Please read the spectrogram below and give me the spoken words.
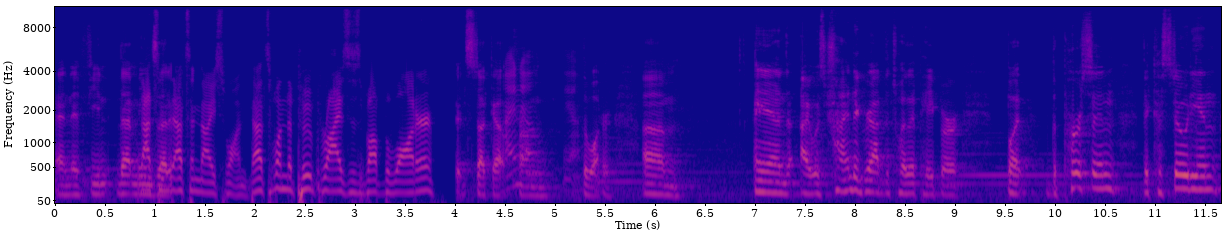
and if you that means That's a, that that's a nice one. That's when the poop rises above the water. it stuck out I from yeah. the water. Um, and I was trying to grab the toilet paper, but the person, the custodian,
